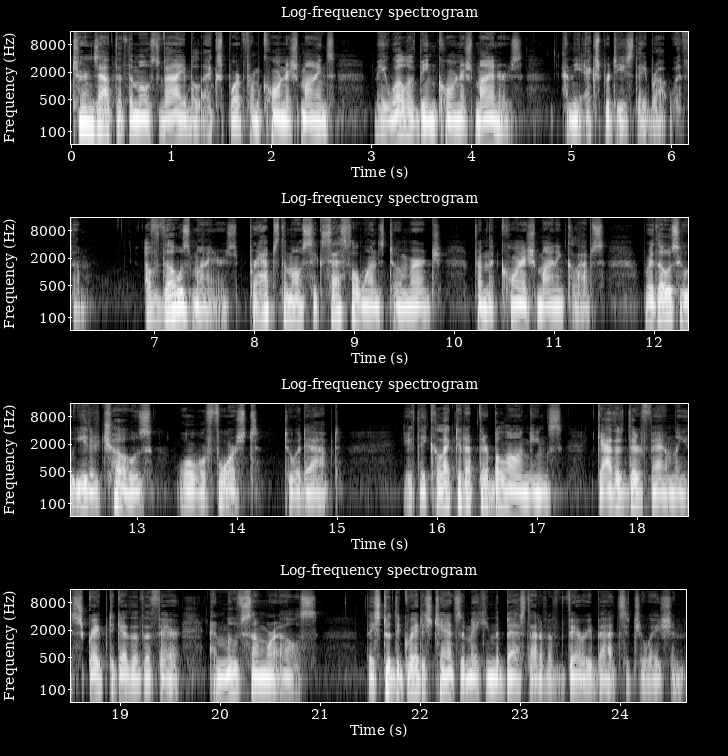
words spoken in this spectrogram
Turns out that the most valuable export from Cornish mines may well have been Cornish miners and the expertise they brought with them. Of those miners, perhaps the most successful ones to emerge from the Cornish mining collapse were those who either chose or were forced to adapt. If they collected up their belongings, gathered their family, scraped together the fare, and moved somewhere else, they stood the greatest chance of making the best out of a very bad situation.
